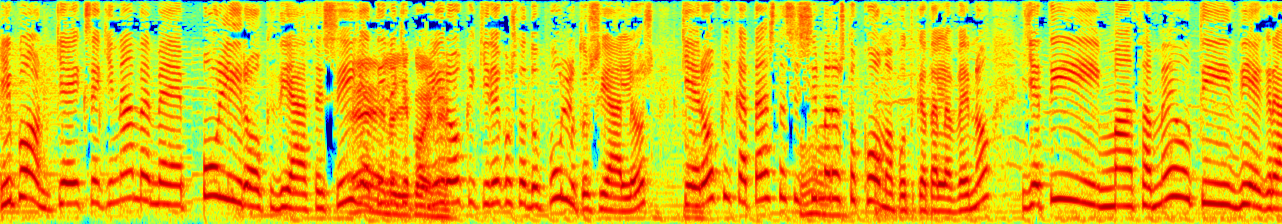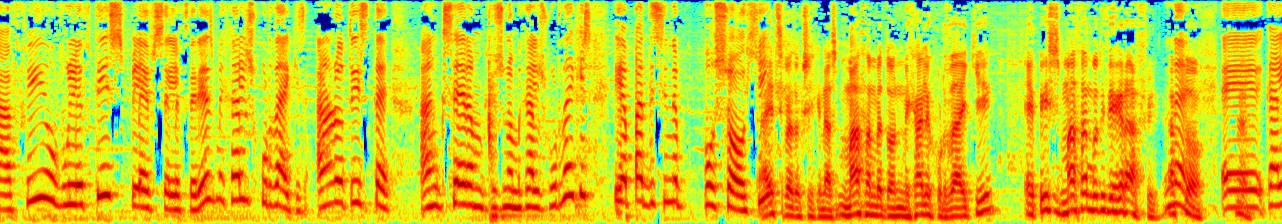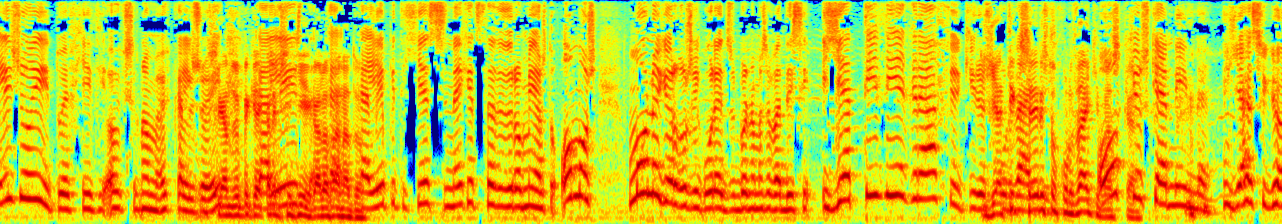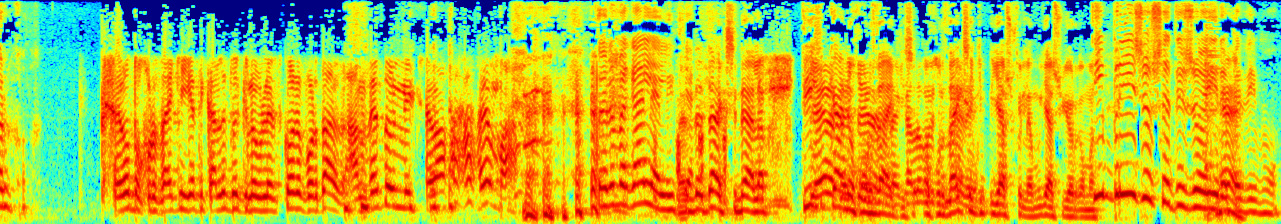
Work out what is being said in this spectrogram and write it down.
Λοιπόν, και ξεκινάμε με πολύ ροκ διάθεση, Ε, γιατί είναι και λογικό πολύ είναι. ροκ η κυρία Κωνσταντοπούλου ούτω ή άλλω. Και ροκ η κατάσταση σήμερα στο κόμμα, από ό,τι καταλαβαίνω. Γιατί μάθαμε ότι διεγράφη ο βουλευτής Πλεύσης Ελευθερίας Μιχάλης Χουρδάκης. Αν ρωτήσετε αν ξέραμε ποιος είναι ο Μιχάλης Χουρδάκης, η απάντηση είναι πως όχι. Α, Έτσι με το ξεκινάς. Μάθαμε τον Μιχάλη Χουρδάκη. Επίσης μάθαμε ότι διεγράφη. Ναι. Αυτό. Ε, Ναι. Καλή ζωή του ευχήθηκε. Όχι, συγγνώμη, όχι καλή ζωή. Σιγά να του πει και καλή ψυχή, καλό θάνατο. Καλή επιτυχία στη συνέχεια της σταδιοδρομίας του. Όμως, μόνο ο Γιώργος Λικουρέτζης μπορεί να μας απαντήσει. Γιατί διαγράφει ο κύριος Γιατί Χουρδάκης; ξέρεις το Χουρδάκη, βασικά. Όποιος και αν είναι. Γεια σου, Γιώργο. Ξέρω το χουρδάκι γιατί καλεί το κοινοβουλευτικό ρεπορτάζ. Αν δεν τον ήξερα, θα είχα θέμα. Αυτό είναι μεγάλη αλήθεια. Ε, εντάξει, ναι, αλλά τι έχει Χαίρετε, κάνει ο χαίρετε, Χουρδάκης; καλό Ο Χουρδάκης μεσημέρι. εκεί. Γεια σου, φίλε μου, γεια σου, Γιώργο μου. Τι μπρίζωσε τη ζωή, ρε Ναι. παιδί μου.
